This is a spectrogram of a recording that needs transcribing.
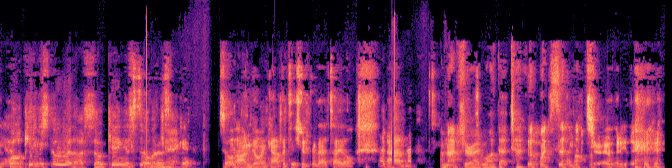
yeah. Well, King is still with us, so King is still, still, the king. Okay. So ongoing competition for that title. Um, I'm not sure I'd want that title myself. I'm not sure I would either.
